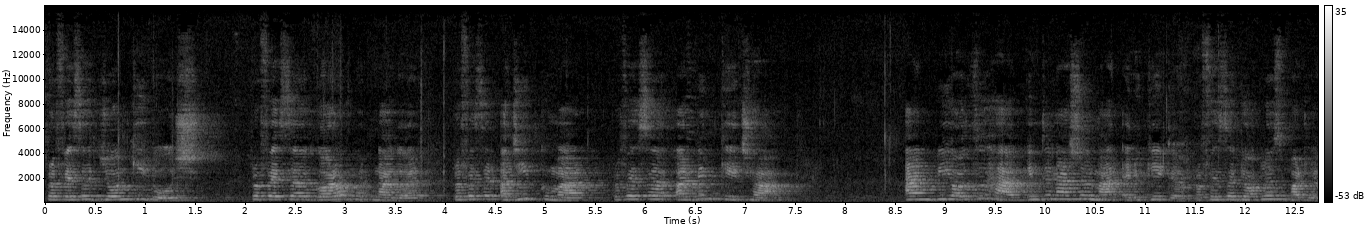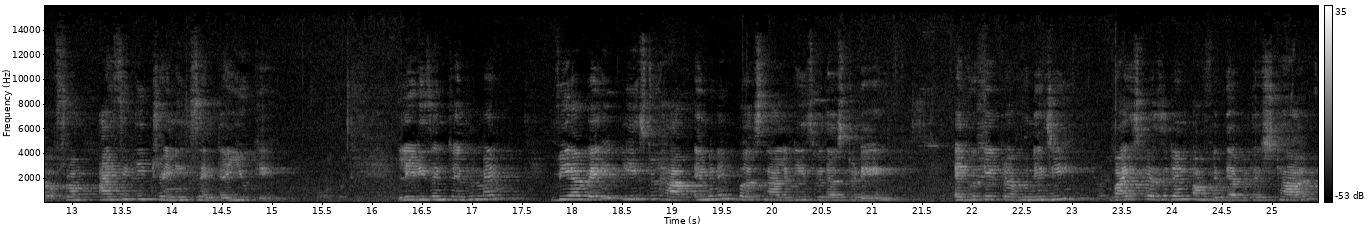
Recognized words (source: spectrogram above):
Professor Jonaki Ghosh, Professor Gaurav Bhatnagar, Professor Ajit Kumar, Professor Arvind K. And we also have international math educator, Professor Douglas Butler from ICT Training Center, UK. Ladies and gentlemen, we are very pleased to have eminent personalities with us today. Advocate Prabhuneji, Vice President of Vidya Pratishthan,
